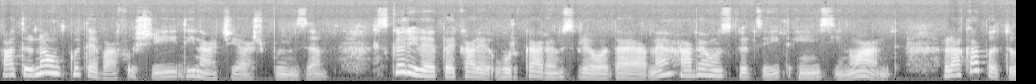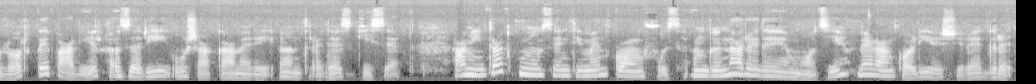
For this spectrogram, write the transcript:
atârnau câteva fâșii din aceeași pânză. Scările pe care urcarăm spre odaia mea aveau un scârțit insinuant. La capătul lor, pe palier, zări ușa camerei întredeschise. Am intrat cu un sentiment confuz, îngânare de emoție, melancolie și regret.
